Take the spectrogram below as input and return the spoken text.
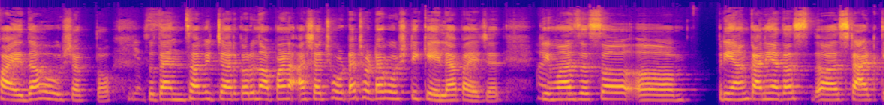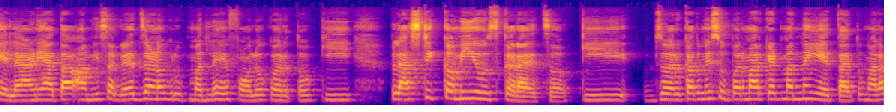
फायदा होऊ शकतो. सो त्यांचा विचार करून आपण अशा छोट्या छोट्या गोष्टी केल्या पाहिजेत. किंवा जसं प्रियांकाने आता स्टार्ट केलंय आणि आता आम्ही सगळेच जण ग्रुपमधले हे फॉलो करतो की प्लास्टिक कमी यूज करायचं की जर का तुम्ही सुपर मार्केटमधनं येत आहे तुम्हाला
